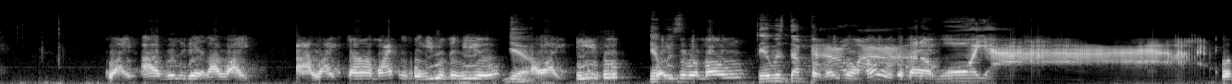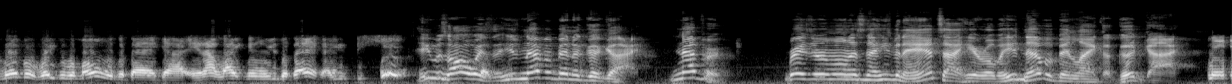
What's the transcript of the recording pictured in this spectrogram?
Like I really did. I like I like Shawn Michaels when he was a heel. Yeah. I like Diesel, It Razor was- Ramon. it was the Razor Ramon was power bad of the warrior. Remember, Razor Ramon was a bad guy, and I liked him when he was a bad guy. He was the shit. He was always. He's never been a good guy. Never. Razor Ramon is. now. He's been an anti-hero, but he's never been like a good guy. Man,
